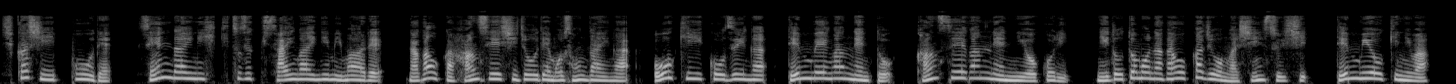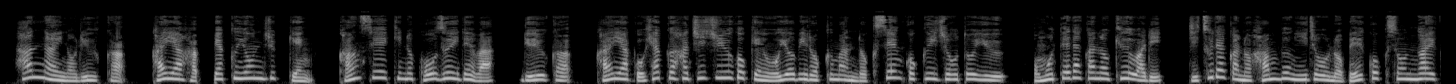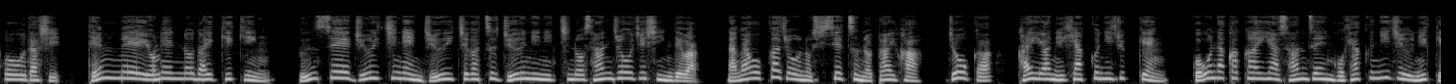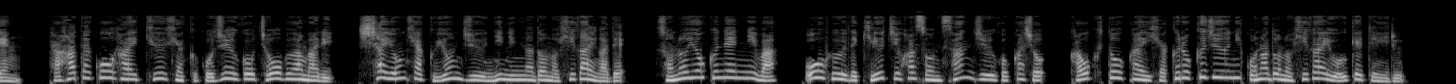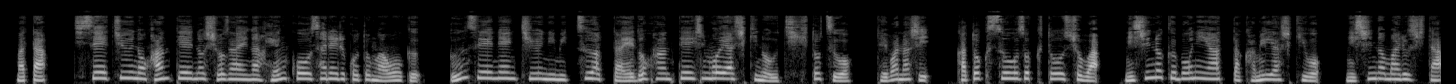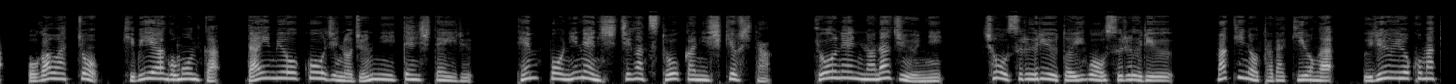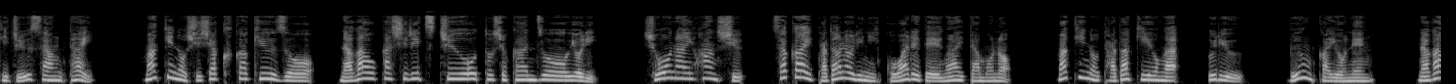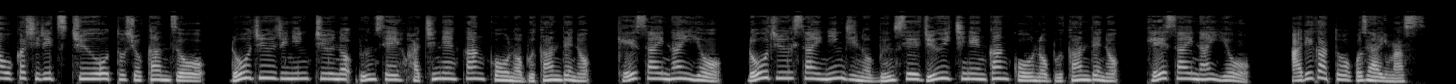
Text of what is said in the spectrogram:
しかし一方で、仙台に引き続き災害に見舞われ、長岡反省市場でも損害が大きい洪水が天明元年と完成元年に起こり、二度とも長岡城が浸水し、天明期には、藩内の流下、海屋840件、完成期の洪水では、流下、海屋585件及び6万6千国以上という、表高の9割、実高の半分以上の米国損害庫を出し、天明4年の大飢饉、文政11年11月12日の三条地震では、長岡城の施設の大破、城下、海屋220件、豪中海屋3522件、田畑後輩955丁部余り、死者442人などの被害が出、その翌年には、欧風で木内破損35カ所、家屋倒壊162個などの被害を受けている。また、治世中の判定の所在が変更されることが多く、文政年中に3つあった江戸判定下屋敷のうち1つを手放し、家督相続当初は西の久保にあった上屋敷を西の丸下、小川町、日比谷御門下、大名工事の順に移転している。天保2年7月10日に死去した。去年72、小する竜と囲碁する竜。牧野忠清が、雨竜横巻13体。牧野四尺化急増、長岡市立中央図書館像より、庄内藩主、坂井忠則に壊れて描いたもの。牧野忠清が、雨竜。文化4年。長岡市立中央図書館像、老中辞任中の文政8年間校の部館での掲載内容、老中祭任時の文政11年間校の部館での掲載内容。ありがとうございます。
